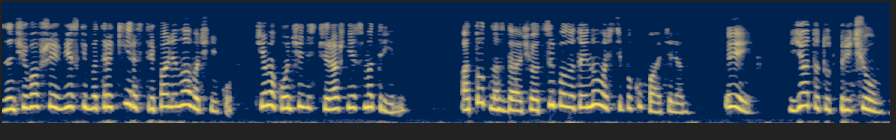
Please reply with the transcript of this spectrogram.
Заночевавшие в веске батраки растрепали лавочнику, чем окончились вчерашние смотрины. А тот на сдачу отсыпал этой новости покупателям. «Эй, я-то тут при чем?»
